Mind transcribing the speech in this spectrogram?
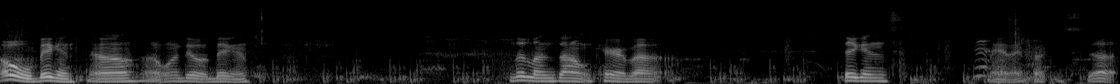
Oh, biggin. No, I don't want to deal with biggin. Little ones I don't care about. Biggins, man, they fucking suck.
